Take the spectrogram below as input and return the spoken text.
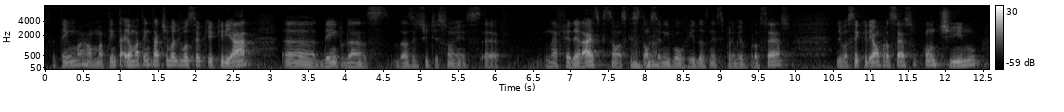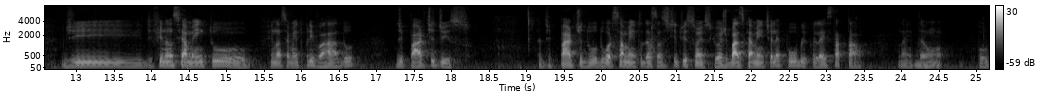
Você tem uma, uma tenta, é uma tentativa de você o quê? Criar uh, dentro das, das instituições uh, né, federais, que são as que uhum. estão sendo envolvidas nesse primeiro processo, de você criar um processo contínuo de, de financiamento, financiamento privado de parte disso, de parte do, do, orçamento dessas instituições, que hoje basicamente ele é público, ele é estatal. Né? Então, uhum. por,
